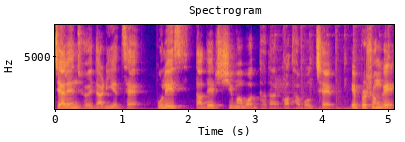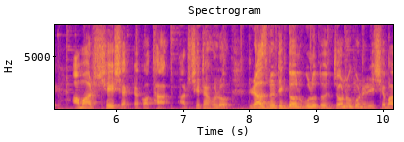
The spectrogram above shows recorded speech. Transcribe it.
চ্যালেঞ্জ হয়ে দাঁড়িয়েছে। পুলিশ তাদের সীমাবদ্ধতার কথা বলছে। এ প্রসঙ্গে আমার শেষ একটা কথা, আর সেটা হলো, রাজনৈতিক দলগুলো তো জনগণেরই সেবা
